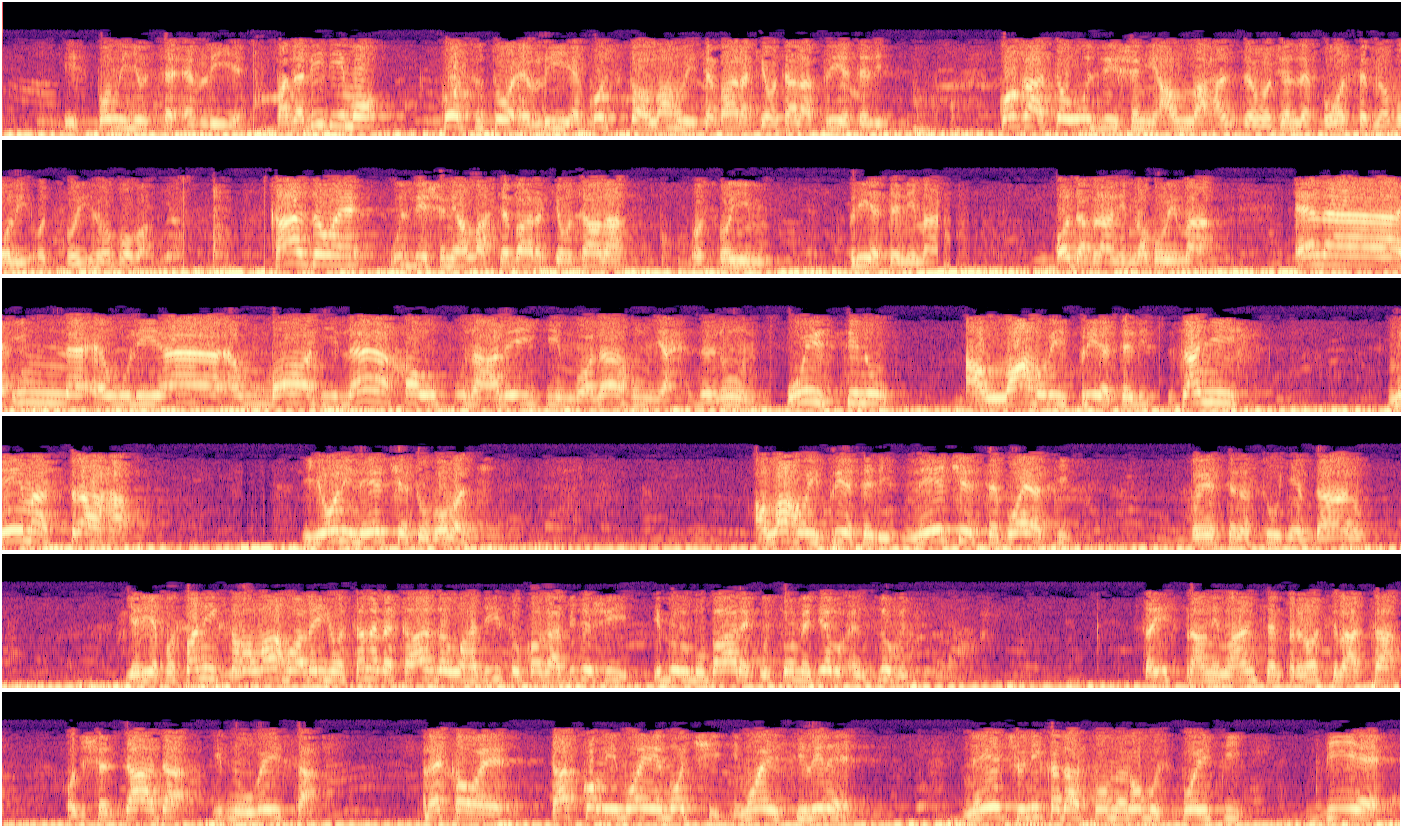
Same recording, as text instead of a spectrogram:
I spominju se evlije. Pa da vidimo ko su to evlije, ko su to Allahovi Tebara Kevoteana prijatelji, koga to uzvišeni Allah azza wa jalla posebno voli od svojih robova? Kazao je uzvišeni Allah te barak je otala o svojim prijateljima odabranim robovima ela inna eulija Allahi la haufun alejhim wa la hum jahzenun u istinu Allahovi prijatelji za njih nema straha i oni neće tugovati Allahovi prijatelji neće se bojati to jeste na sudnjem danu. Jer je poslanik sallallahu alaihi wasallam kazao u hadisu koga bideži Ibnul Mubarek u svome dijelu Ez-Zuhd sa ispravnim lancem prenosilaca od Šeddada ibn Uvejsa rekao je tako mi moje moći i moje siline neću nikada svome robu spojiti dvije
